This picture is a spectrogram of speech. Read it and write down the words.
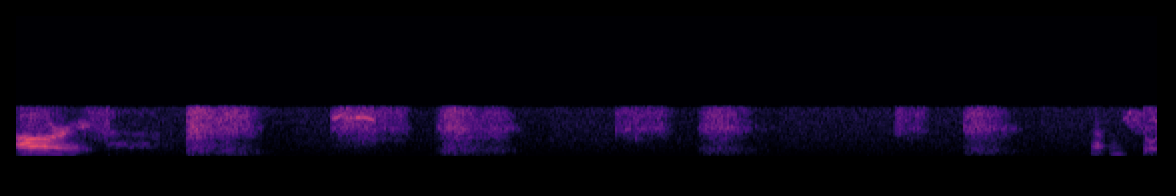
All right. That one's short.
